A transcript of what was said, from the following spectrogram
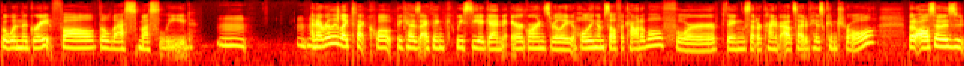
But when the great fall, the less must lead." Mm. Mhm. And I really liked that quote because I think we see again Aragorn's really holding himself accountable for things that are kind of outside of his control, but also is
